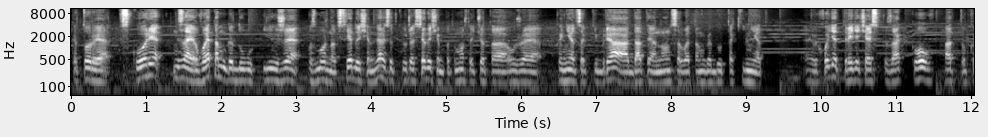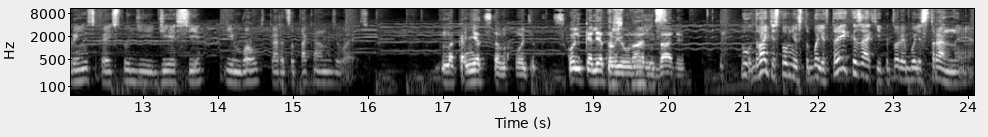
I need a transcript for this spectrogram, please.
которые вскоре, не знаю, в этом году или уже, возможно, в следующем, наверное, все-таки уже в следующем, потому что что-то уже конец октября, а даты анонса в этом году так и нет. Э, выходит третья часть казаков от украинской студии GSC Game World, кажется, так она называется. Наконец-то выходит. Сколько лет мы его уже ждали. Ну, давайте вспомним, что были вторые казаки, которые были странные.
